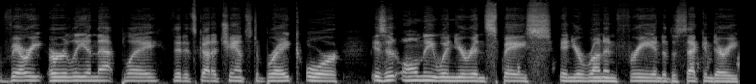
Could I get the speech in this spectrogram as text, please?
very early in that play that it's got a chance to break, or is it only when you're in space and you're running free into the secondary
